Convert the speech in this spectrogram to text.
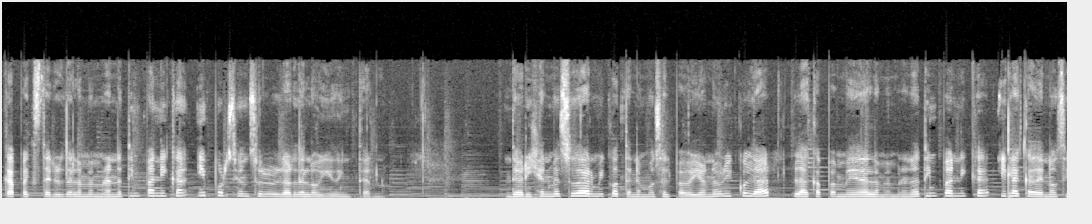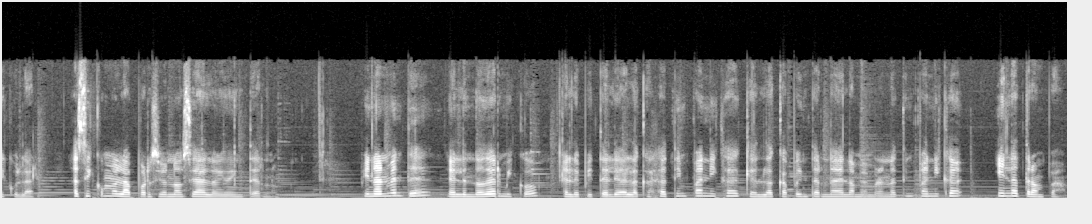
capa exterior de la membrana timpánica y porción celular del oído interno. De origen mesodérmico tenemos el pabellón auricular, la capa media de la membrana timpánica y la cadena ocicular, así como la porción ósea del oído interno. Finalmente, el endodérmico, el epitelio de la caja timpánica, que es la capa interna de la membrana timpánica, y la trompa,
